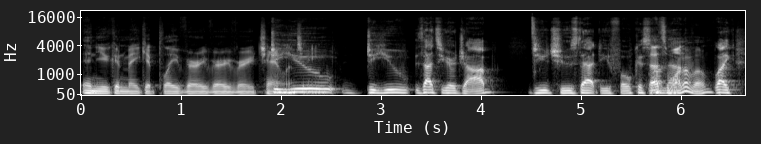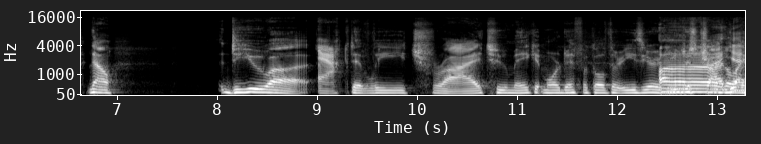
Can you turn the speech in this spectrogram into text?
and you can make it play very, very, very challenging. Do you do you that's your job? Do you choose that? Do you focus That's on that? one of 'em. Like now do you uh actively try to make it more difficult or easier? Do you just Uh, try to yes,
